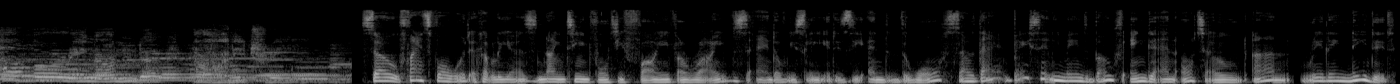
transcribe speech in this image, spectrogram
hovering under the honey tree. So fast forward a couple of years, 1945 arrives, and obviously it is the end of the war. So that basically means both Inga and Otto aren't really needed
